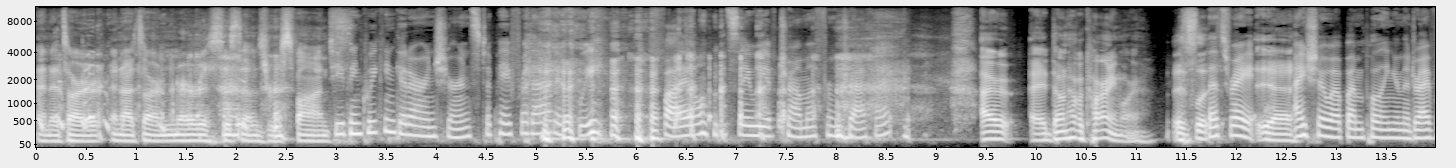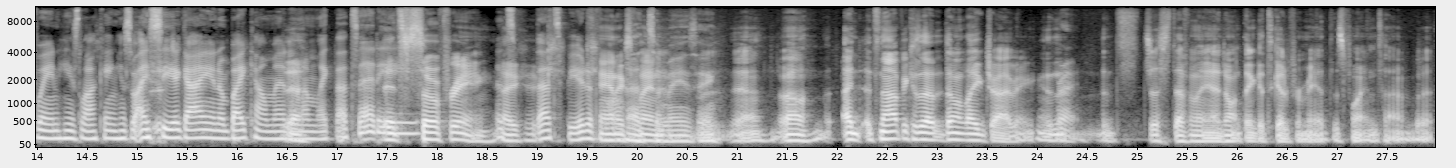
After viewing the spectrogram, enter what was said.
and it's our and that's our nervous system's response. Do you think we can get our insurance to pay for that if we file and say we have trauma from traffic? I I don't have a car anymore. It's li- That's right. Yeah. I show up, I'm pulling in the driveway and he's locking his I see a guy in a bike helmet and I'm like, that's Eddie. It's so freeing. That's- Like, that's beautiful. Can't explain That's it. amazing. Yeah. Well, I, it's not because I don't like driving. And Right. It's just definitely I don't think it's good for me at this point in time. But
